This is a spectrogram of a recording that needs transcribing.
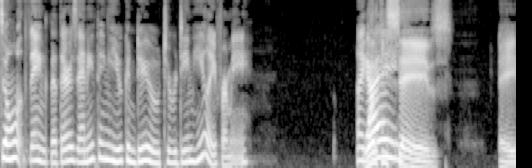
don't think that there's anything you can do to redeem Healy for me. Like what I, if he saves a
